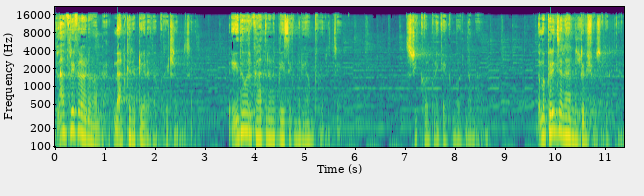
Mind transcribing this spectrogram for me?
எல்லாம் த்ரீ ஃபீல் ஆடுவாங்க நாட்கள் எப்படி அழகாக போயிட்டு இருந்துச்சு ஏதோ ஒரு காத்துனால பேசிக்க முடியாமல் போயிடுச்சு ஸ்ரீ கால் பண்ணி கேட்கும்போது நம்ம நம்ம பிரிஞ்ச எல்லாம் நல்ல விஷ்வா சொல்லியிருக்காரு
